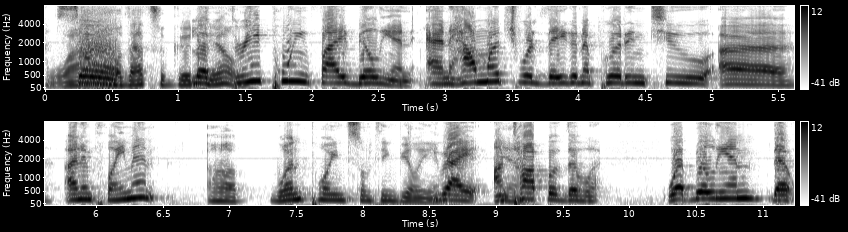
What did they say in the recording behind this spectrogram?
Wow, so, that's a good look, deal. 3.5 billion, and how much were they going to put into uh, unemployment? Uh, one point something billion. Right on Yeah. top of the what billion that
